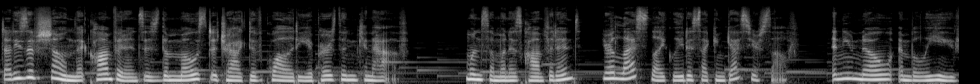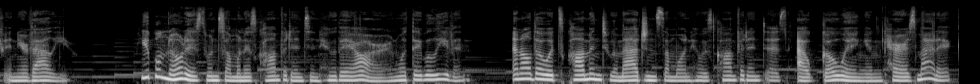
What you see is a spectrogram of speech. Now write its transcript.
Studies have shown that confidence is the most attractive quality a person can have. When someone is confident, you're less likely to second guess yourself and you know and believe in your value. People notice when someone is confident in who they are and what they believe in. And although it's common to imagine someone who is confident as outgoing and charismatic,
